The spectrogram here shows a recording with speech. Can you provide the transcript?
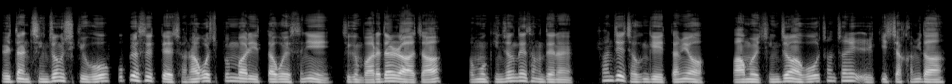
일단 진정시키고 뽑혔을 때 전하고 싶은 말이 있다고 했으니 지금 말해달라 하자 너무 긴장된 상대는 편지에 적은 게 있다며 마음을 진정하고 천천히 읽기 시작합니다.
